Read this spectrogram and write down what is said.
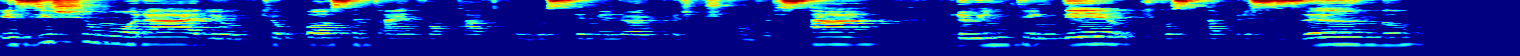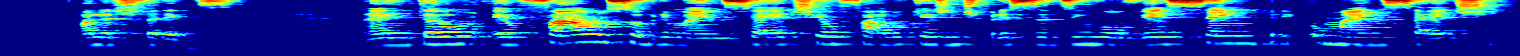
Existe um horário que eu possa entrar em contato com você melhor para a gente conversar, para eu entender o que você está precisando? Olha a diferença. Né? Então, eu falo sobre mindset e eu falo que a gente precisa desenvolver sempre o mindset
